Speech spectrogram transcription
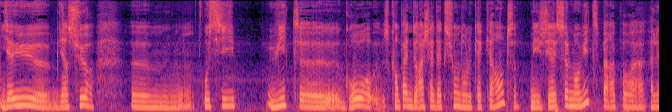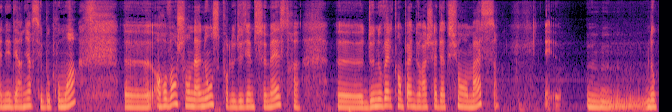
y a eu, bien sûr, aussi huit euh, campagnes de rachat d'actions dans le CAC 40, mais je dirais seulement 8 par rapport à, l'année dernière, c'est beaucoup moins. Euh, en revanche, on annonce pour le deuxième semestre euh, de nouvelles campagnes de rachat d'actions en masse. Euh, donc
